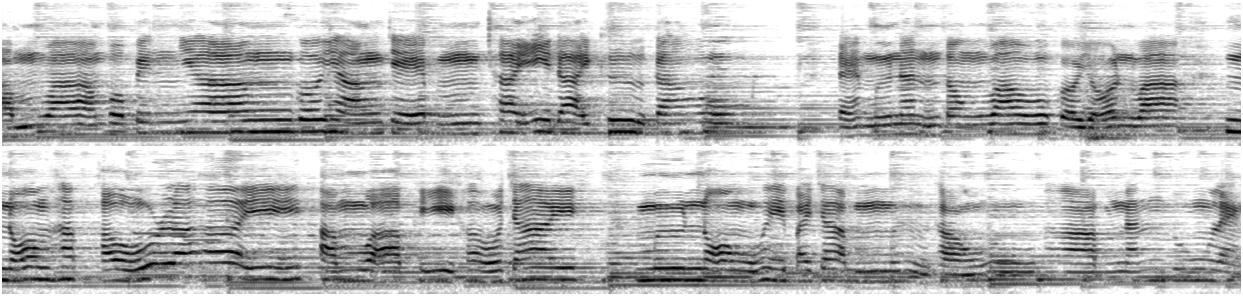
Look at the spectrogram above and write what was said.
คำว่าบ่เป็นยังก็ยังเจ็บใช้ได้คือเก่า แต่มือนั้นต้องเว้าก็ย้อนว่า น้องหักเขาหลายคำว่าพี่เข้าใจ มือน้องไว้ไปจับมือเขาภาพนั้นทุ่งแหล่ง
